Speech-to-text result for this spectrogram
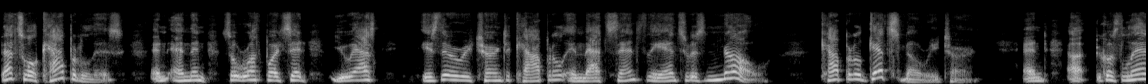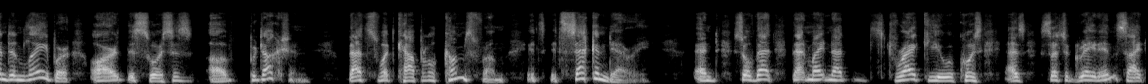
That's all capital is. And and then so Rothbard said, you ask, is there a return to capital in that sense? The answer is no. Capital gets no return. And uh, because land and labor are the sources of production. That's what capital comes from. It's it's secondary. And so that that might not strike you, of course, as such a great insight,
